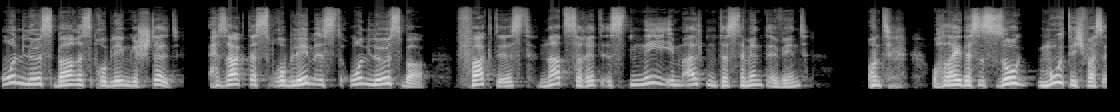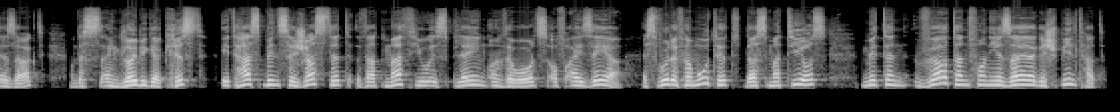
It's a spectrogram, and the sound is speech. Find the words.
unlösbares Problem gestellt. Er sagt, das Problem ist unlösbar. Fakt ist, Nazareth ist nie im Alten Testament erwähnt, und Wallahi, das ist so mutig, was er sagt. Und das ist ein gläubiger Christ. It has been suggested that Matthew is playing on the words of Isaiah. Es wurde vermutet, dass Matthäus mit den Wörtern von Jesaja gespielt hat.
